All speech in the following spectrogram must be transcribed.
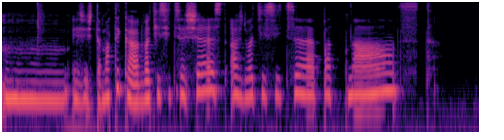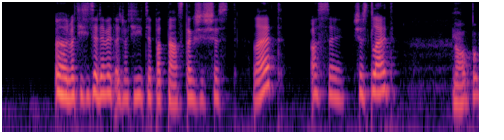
mm, ježiš, tematika, 2006 až 2015, uh, 2009 až 2015, takže 6 let asi, 6 let. No, po,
